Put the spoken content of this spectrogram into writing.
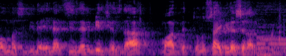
olması dileğiyle sizleri bir kez daha muhabbet dolu saygıyla selamlıyorum.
